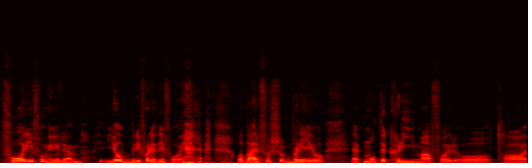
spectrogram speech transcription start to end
Får de for mye lønn? Jobber de for det de får? og Derfor så ble jo eh, på en måte klima for å ta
